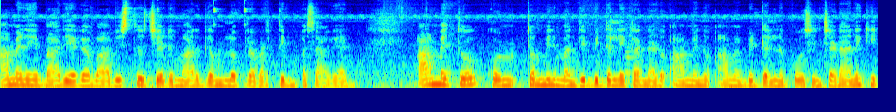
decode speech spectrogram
ఆమెని భార్యగా భావిస్తూ చెడు మార్గంలో ప్రవర్తింపసాగాడు. ఆమెతో తొమ్మిది మంది బిడ్డల్ని కన్నాడు. ఆమెను ఆమె బిడ్డలను పోషించడానికి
